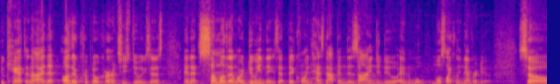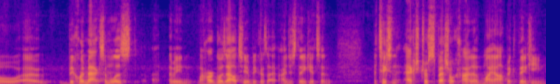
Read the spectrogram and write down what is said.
you can't deny that other cryptocurrencies do exist and that some of them are doing things that Bitcoin has not been designed to do and will most likely never do. So uh, Bitcoin maximalist, I mean, my heart goes out to you because I, I just think it's an, it takes an extra special kind of myopic thinking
